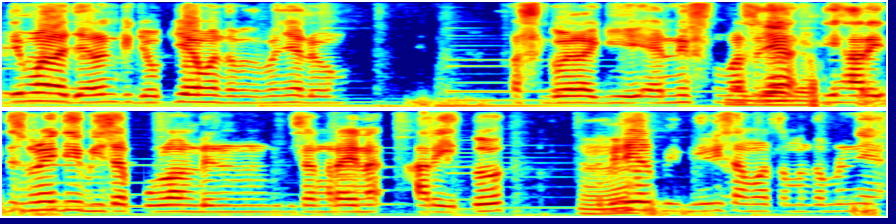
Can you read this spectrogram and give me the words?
Dia malah jalan ke Jogja sama teman-temannya dong. Pas gue lagi Enif, maksudnya Enif. di hari itu sebenarnya dia bisa pulang dan bisa ngerayain hari itu. Tapi Hmm. dia lebih milih sama teman-temannya.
